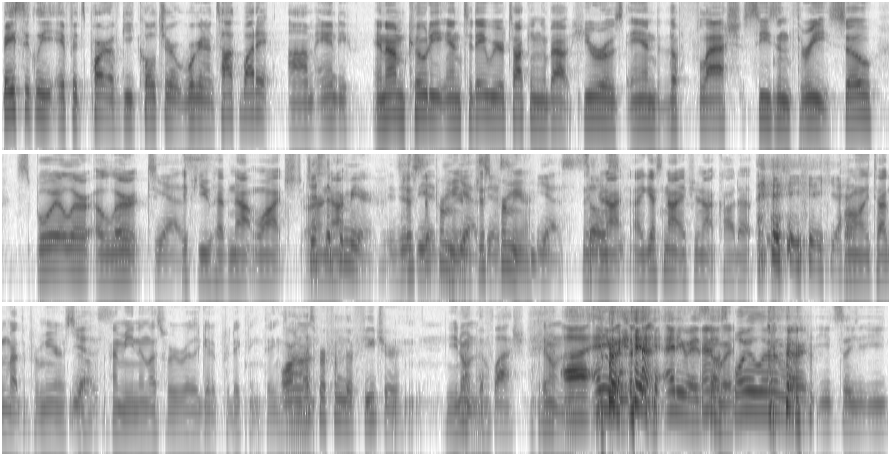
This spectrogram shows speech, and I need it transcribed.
Basically, if it's part of geek culture, we're going to talk about it. I'm Andy. And I'm Cody, and today we are talking about Heroes and The Flash Season 3. So, spoiler alert Yes. if you have not watched. or Just the not- premiere. Just, the, premiere. yes, just yes, premiere. Yes. If you're not, I guess not if you're not caught up. yes. We're only talking about the premiere. So, Yes. I mean, unless we're really good at predicting things. or unless we're from the future. you don't like know. The Flash. They don't know. Uh, anyway, anyway, so Anyway. spoiler alert. You, so you, you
